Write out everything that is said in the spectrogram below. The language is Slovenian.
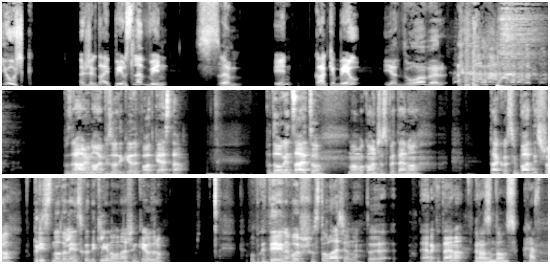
Južk, že kdaj pil slovin? Sem. In kak je bil? Je dober. Pozdravljeni v novi epizodi KD podcasta. Po dolgem cajtu imamo končno spet eno tako simpatično, pristno dolensko deklino v našem kevdru, po kateri ne boš ostal lačen, ne. to je ena kot ena. Razen danes. Razen.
